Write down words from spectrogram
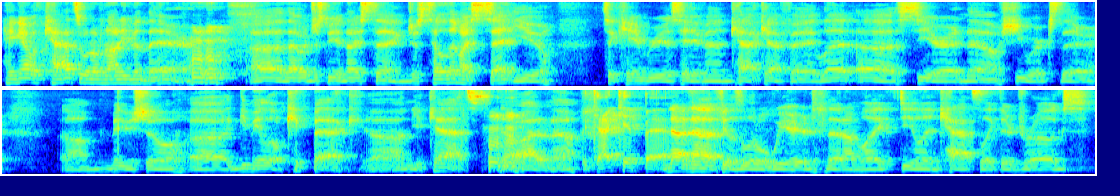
hang out with cats when I'm not even there, uh, that would just be a nice thing. Just tell them I sent you to Cambria's Haven Cat Cafe. Let uh, Sierra know she works there. Um, maybe she'll uh, give me a little kickback uh, on your cats. no, I don't know. The cat kit back. Now, now that feels a little weird that I'm like dealing cats like they're drugs.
